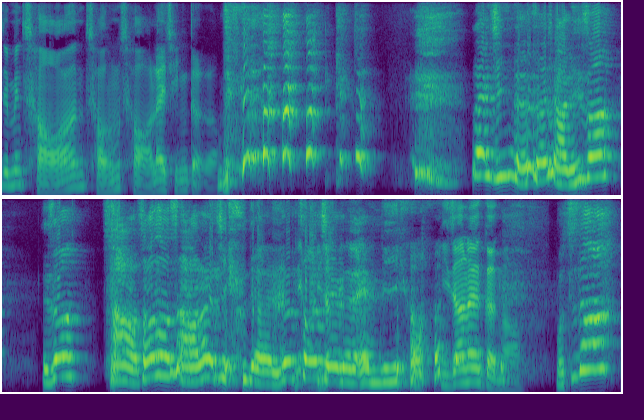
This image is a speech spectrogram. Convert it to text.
这边吵啊，吵什么吵、啊？赖清德啊，赖清德小小，你说你说吵吵吵吵赖清德，你说周杰伦的 MV 哦，你知道那个梗哦？我知道啊，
